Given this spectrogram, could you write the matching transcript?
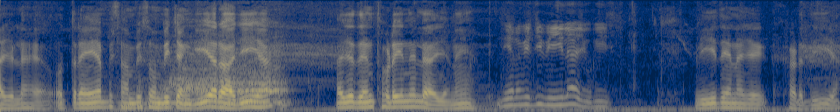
ਅੱਜ ਲੈ ਆ ਉਤਰੇ ਆ ਵੀ ਸਾਂਭੀ ਸੁੰਭੀ ਚੰਗੀ ਆ ਰਾਜੀ ਆ। ਅਜੇ ਦਿਨ ਥੋੜੇ ਇਹਨੇ ਲੈ ਜਾਣੇ ਆ। ਦਿਨ ਵਿੱਚ ਜੀ 20 ਲੈ ਜੂਗੀ। 20 ਦਿਨ ਅਜੇ ਖੜਦੀ ਆ।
